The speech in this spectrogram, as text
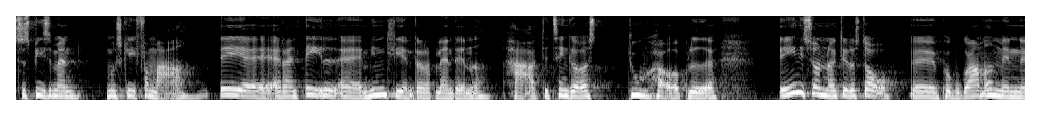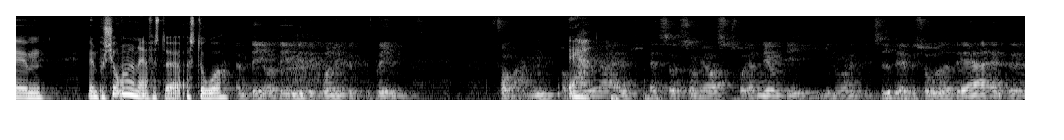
så spiser man måske for meget. Det er der en del af mine klienter, der blandt andet har. Det tænker jeg også, du har oplevet. Det er egentlig sundt nok, det der står øh, på programmet, men, øh, men portionerne er for større og store. Jamen det, og det er egentlig det grundlæggende problem for mange, og Ja. jeg, ikke? Altså, som jeg også tror, jeg nævnte i, i nogle af de tidligere episoder, det er, at øh,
